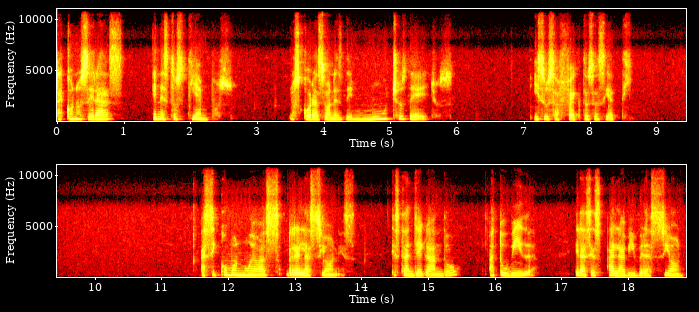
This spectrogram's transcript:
Reconocerás en estos tiempos los corazones de muchos de ellos y sus afectos hacia ti, así como nuevas relaciones que están llegando a tu vida gracias a la vibración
